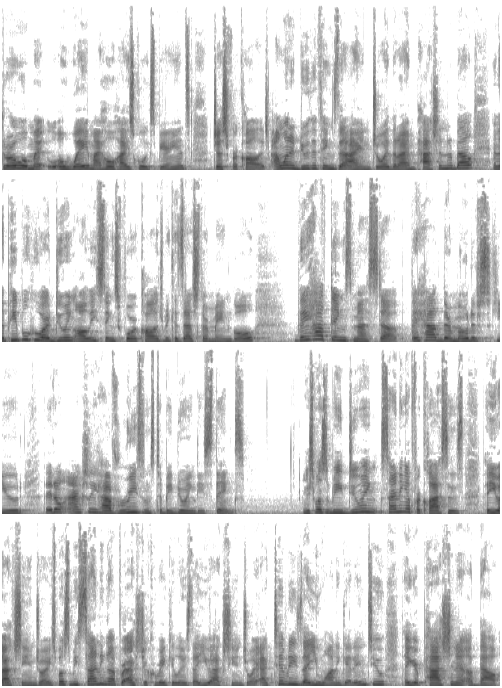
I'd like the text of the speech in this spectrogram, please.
throw away my whole high school experience just for college. I want to do the things that I enjoy, that I'm passionate about, and the people who are doing all these things for college because that's their main goal, they have things messed up. They have their motives skewed. They don't actually have reasons to be doing these things. You're supposed to be doing signing up for classes that you actually enjoy. You're supposed to be signing up for extracurriculars that you actually enjoy, activities that you want to get into that you're passionate about.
